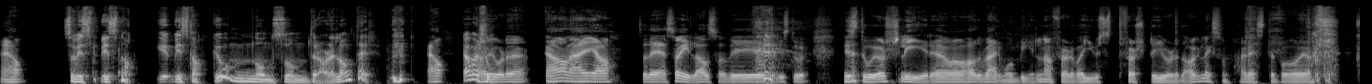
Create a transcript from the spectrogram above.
Ja. Så vi, vi, snak, vi snakker jo om noen som drar det langt her. Ja, ja vær så god. Ja, nei, ja. Så det er så ille, altså. Vi, vi, sto, vi sto jo og slire og hadde vært med mobilen da, før det var just første juledag, liksom. Og på jakt.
